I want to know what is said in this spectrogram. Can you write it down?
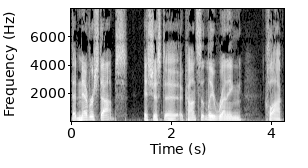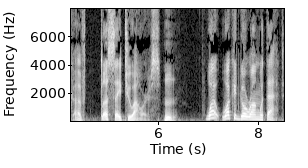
that never stops. It's just a, a constantly running clock of let's say two hours. Hmm. What what could go wrong with that?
